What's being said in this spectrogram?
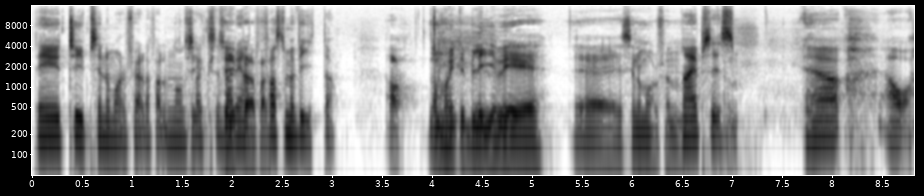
Det är typ xenomorfer i alla fall, någon Typ- slags typ variant, fast de är vita. Ja, de har ju inte blivit eh, Xenomorphen. Nej, precis. Eh, ja,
